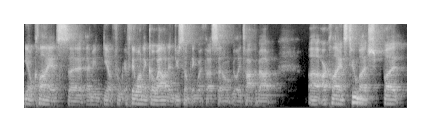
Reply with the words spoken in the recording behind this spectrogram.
you know, clients. Uh, I mean, you know, for, if they want to go out and do something with us, I don't really talk about uh, our clients too much. But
